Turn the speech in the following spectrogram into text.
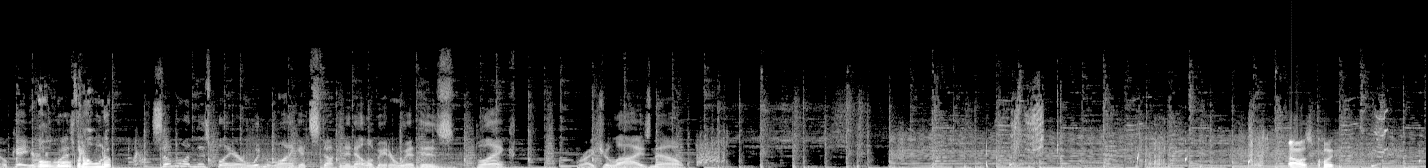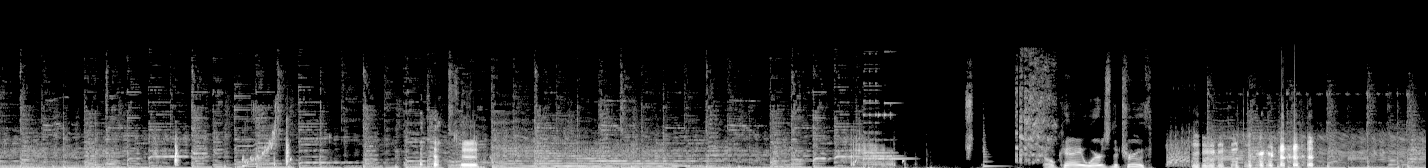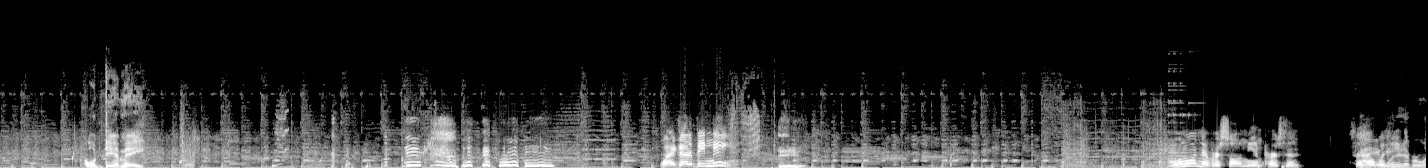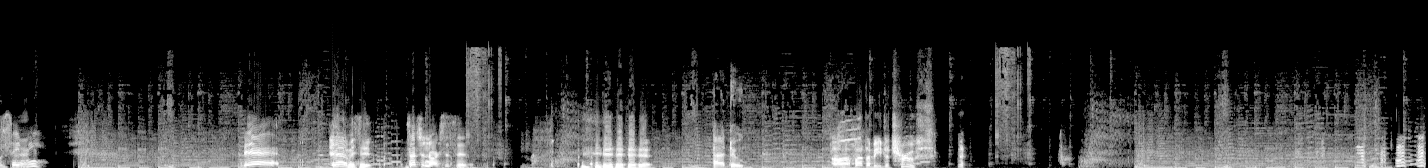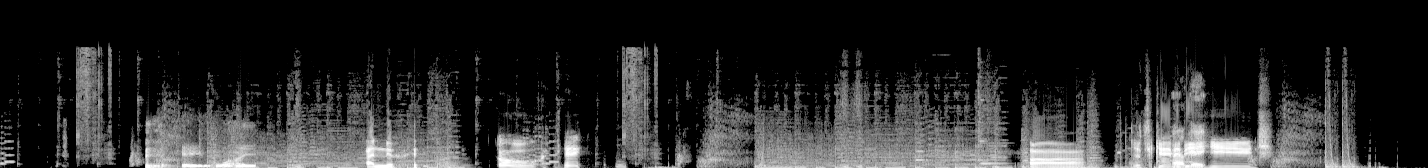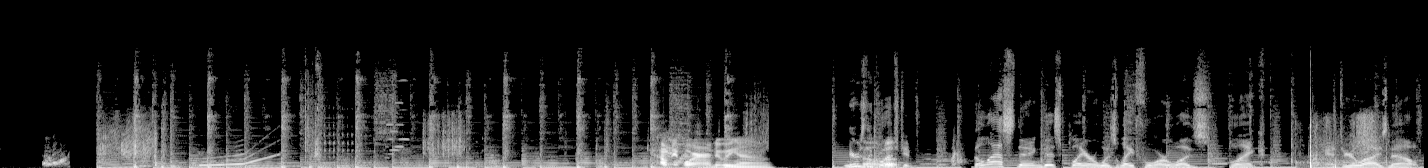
Okay, here's the Moving question. on up. Someone this player wouldn't want to get stuck in an elevator with is blank. Write your lies now. That was quick. Okay, where's the truth? Oh, dear me. Why gotta be me? See? Mulan never saw me in person. So how would what he did everyone say pick? me? Yeah, Damn it. such a narcissist. I do. Oh, I thought that'd be the truth. Hey, why? I knew it. Oh, okay. Ah. It's gonna Okay. be huge. How many more do we have? Here's the No, no. question. The last thing this player was late for was blank. Enter your lies now.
